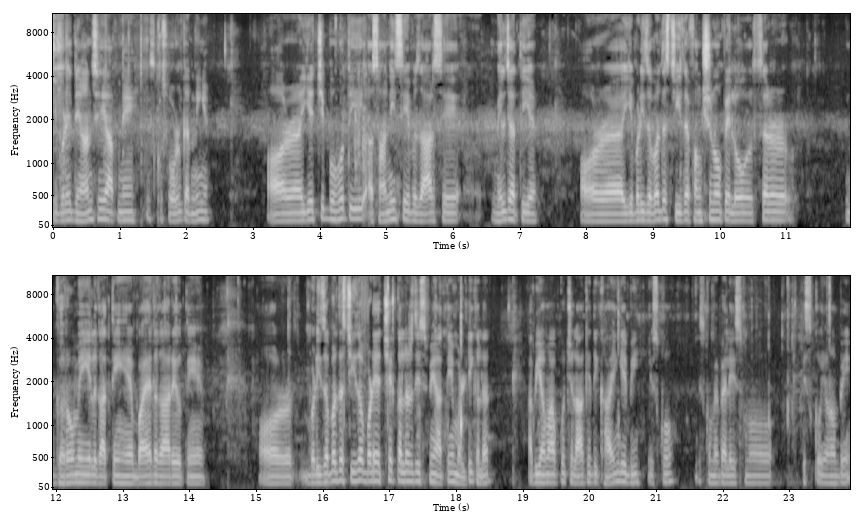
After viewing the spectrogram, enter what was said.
ये बड़े ध्यान से आपने इसको सोल्ड करनी है। और ये चिप बहुत ही आसानी से बाज़ार से मिल जाती है। और ये बड़ी ज़बरदस्त चीज़ है। फंक्शनों पे लोग अक्सर घरों में ये लगाते हैं, बाहर लगा रहे होते हैं। और बड़ी ज़बरदस्त चीज़ है। बड़े अच्छे कलर्स इसमें आते हैं मल्टी कलर अभी हम आपको चला के दिखाएँगे भी इसको। इसको मैं पहले इसमें, इसको यहाँ पे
